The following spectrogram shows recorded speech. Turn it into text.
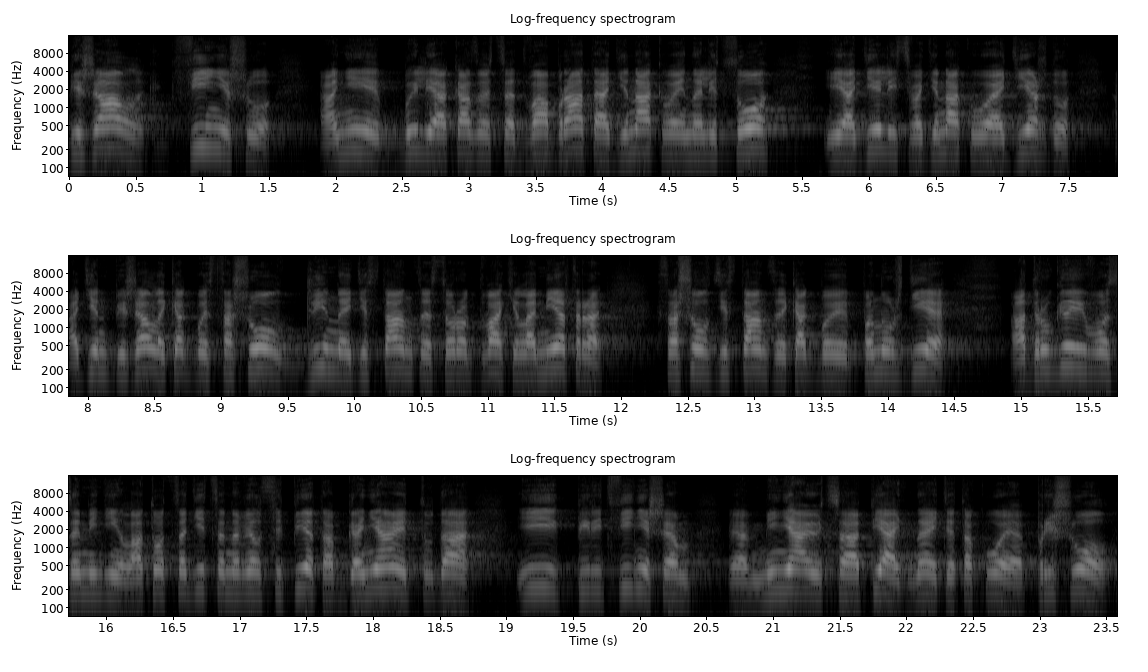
бежал к финишу, они были, оказывается, два брата, одинаковые на лицо, и оделись в одинаковую одежду – один бежал и как бы сошел, длинная дистанция, 42 километра, сошел с дистанции как бы по нужде, а другой его заменил, а тот садится на велосипед, обгоняет туда, и перед финишем э, меняются опять, знаете, такое, пришел.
